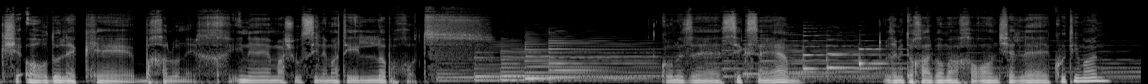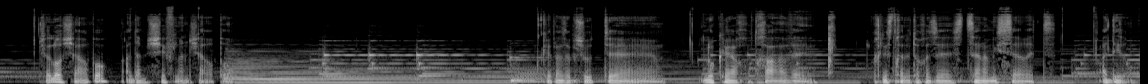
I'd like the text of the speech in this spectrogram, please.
כשאור דולק אה, בחלונך. הנה משהו סינמטי לא פחות. קוראים לזה 6am, זה מתוך האלבום האחרון של אה, קוטימן, שלא שר פה, אדם שפלן שר פה. הקטע הזה פשוט אה, לוקח אותך ומכניס אותך לתוך איזה סצנה מסרט אדיר.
